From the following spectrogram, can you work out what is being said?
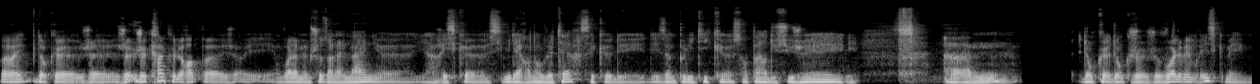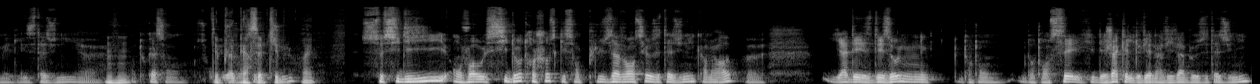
Ouais, ouais. Donc euh, je, je, je, crains que l'Europe, on voit la même chose en Allemagne, il y a un risque similaire en Angleterre, c'est que des, des, hommes politiques s'emparent du sujet. Et, donc donc je, je, vois le même risque, mais, mais les États-Unis, mhm. en tout cas, sont, sont plus perceptible. Ouais. ceci dit, on voit aussi d'autres choses qui sont plus avancées aux États-Unis qu'en Europe. Euh, il y a des, des, zones dont on, dont on sait déjà qu'elles deviennent invivables aux États-Unis.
